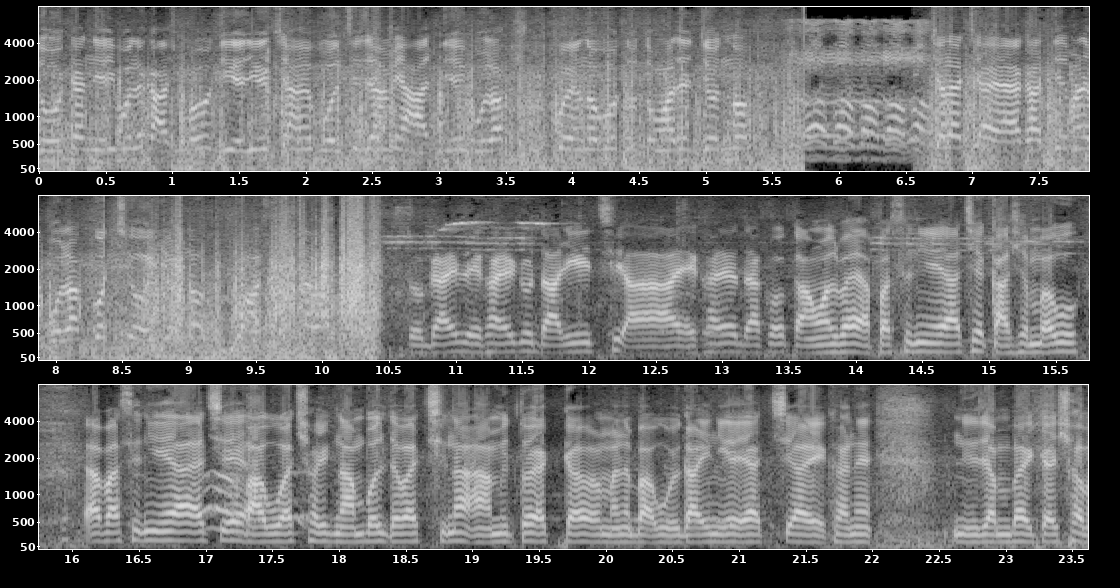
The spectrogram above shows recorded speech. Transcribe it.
তো ওটা নেই বলে কাশিম বাবু দিয়ে দিয়েছে। আমি বলছি যে আমি হাত দিয়ে ব্লগ শ্যুট করে নেব তো তোমাদের জন্য। চালাচ্ছি এক হাত দিয়ে মানে ব্লগ করছি ওই জন্য। তো গাইজ এখানে একটু দাঁড়িয়েছি আর এখানে দেখো কামাল ভাই আপাসে নিয়ে আছে কাশেম বাবু আপাসে নিয়ে আছে বাবু আর সঠিক নাম বলতে পারছি না আমি তো একটা মানে বাবুর গাড়ি নিয়ে যাচ্ছি আর এখানে নিজাম ভাইটা সব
